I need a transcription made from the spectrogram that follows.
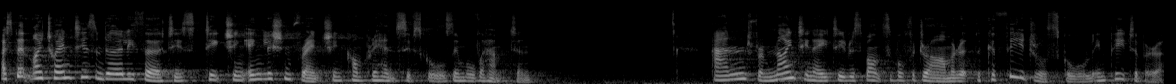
I spent my 20s and early 30s teaching English and French in comprehensive schools in Wolverhampton. And from 1980, responsible for drama at the Cathedral School in Peterborough.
